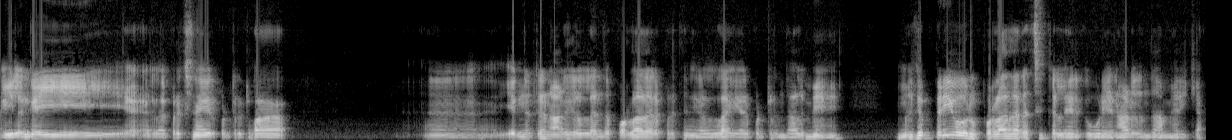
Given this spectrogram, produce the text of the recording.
இலங்கை பிரச்சனை ஏற்பட்டிருக்கலாம். எண்ணற்ற நாடுகளில் இந்த பொருளாதார பிரச்சனைகள்லாம் ஏற்பட்டிருந்தாலுமே மிகப்பெரிய ஒரு பொருளாதார சிக்கல்ல இருக்கக்கூடிய நாடு வந்து அமெரிக்கா.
